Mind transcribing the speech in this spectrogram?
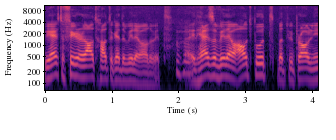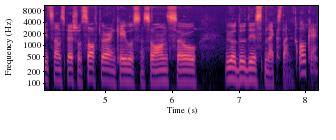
we have to figure out how to get the video out of it. Mm -hmm. It has a video output, but we probably need some special software and cables and so on, so we will do this next time. Okay.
